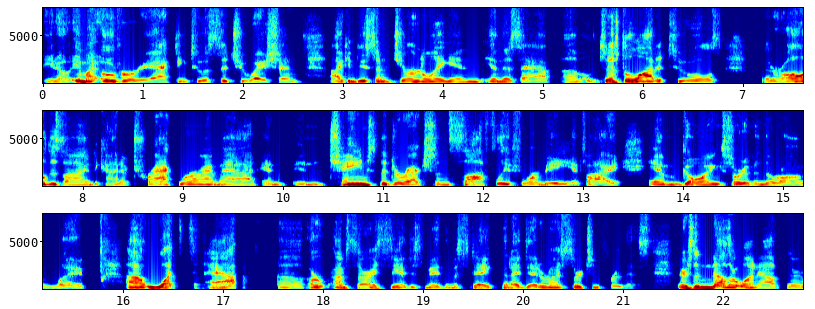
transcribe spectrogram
you know am i overreacting to a situation i can do some journaling in in this app um, just a lot of tools that are all designed to kind of track where i'm at and and change the direction softly for me if i am going sort of in the wrong way uh, whatsapp uh, or I'm sorry, see, I just made the mistake that I did when I was searching for this. There's another one out there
